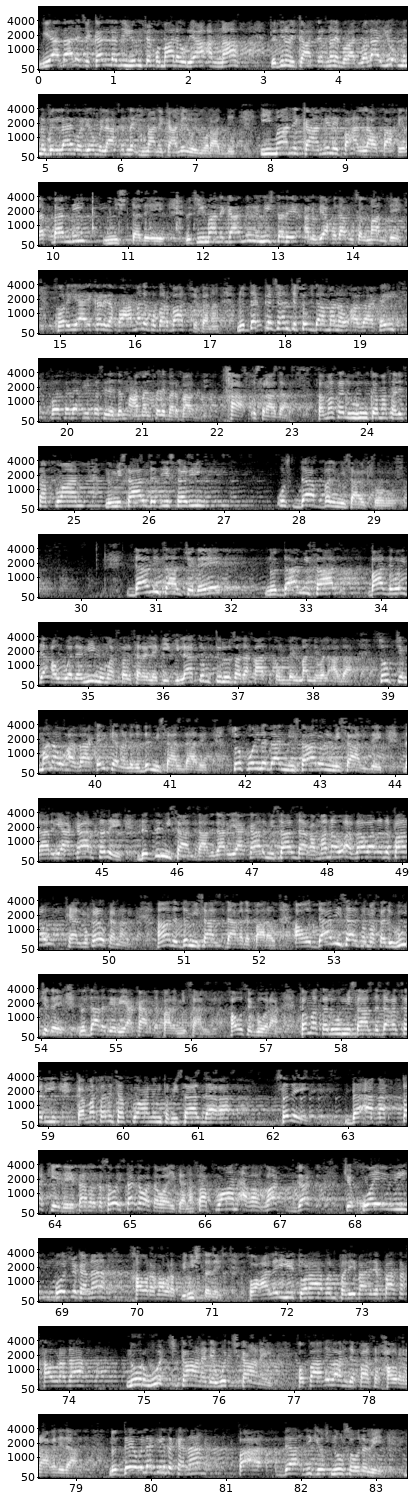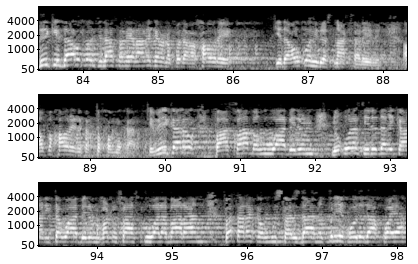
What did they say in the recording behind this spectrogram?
بیا دا چې کله دی ينفق مال او رياء الناس ته دینو کافر نه مراد ولا يؤمن بالله واليوم الاخر نه ایمان کامل وای مراد دی ایمان کامل په الله او آخرت باندې نشته دی نو چې ایمان کامل نشته دی ان بیا خدا مسلمان دی خو ریا کړي د عمل خو برباد شي کنه نو دک شان چې څوک دا من او ادا کوي په صدقې پس د دم عمل سره برباد دی ها اوس راځه فمثله کما صلی صفوان نو مثال د دې سړی اوس دا بل مثال شروع شو دا مثال چې دی نو دا مثال بعض وی دا اولنی ممثل سره لګیږي لا تبتلوا صدقاتکم بالمن والعذا څوک چې من او عذا کوي کنه نو د مثال دا دی څوک وینه دا مثال المثال دی دا ریاکار څه دی د دې مثال دا دی دا ریاکار مثال دا من او عذا والا د پاره خیال مکړو کنه ها د دې مثال دا د پاره او دا مثال په مسلهو چې دی نو دا د ریاکار د پاره مثال دی خو سه ګورا کما سلو مثال د دغه سړی کما سړی صفوان په مثال دا سده دا هغه تکي دی تاسو ته سوې تکا وته وای کنه صفوان هغه غټ غټ چې خوې وی پوښ کنه خوره مور پینشته دی خو علیه ترابن په دې باندې پاسه خوره ده نور وچ کانه دی وچ کانه خو پاغي باندې پاسه خوره راغلی ده نو دی ولګي ده کنه په دا دي کې اوس نور څه ونه وي دي کې دا وکړ چې دا سړی رانه کړنه په دغه خاورې چې دا او کو هیرسناک سړی دی او په خاورې نه تخته خمو کار چې وی کارو فاصابه وابلن نو اور سید دغه کانی ته وابلن غټو ساس کو والا باران فترکه سلدان پری خود دا خویا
